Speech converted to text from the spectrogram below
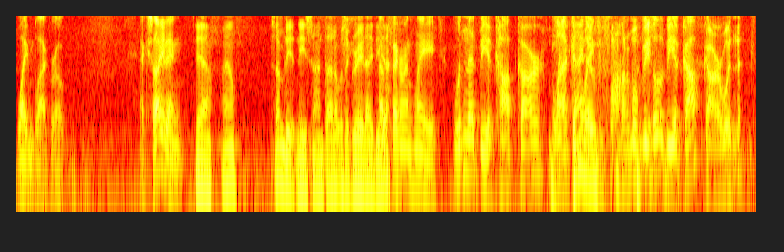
white and black rogue. Exciting, Yeah, well, somebody at Nissan thought it was a great idea. apparently. Wouldn't that be a cop car? Black and white of. automobile would be a cop car, wouldn't it?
